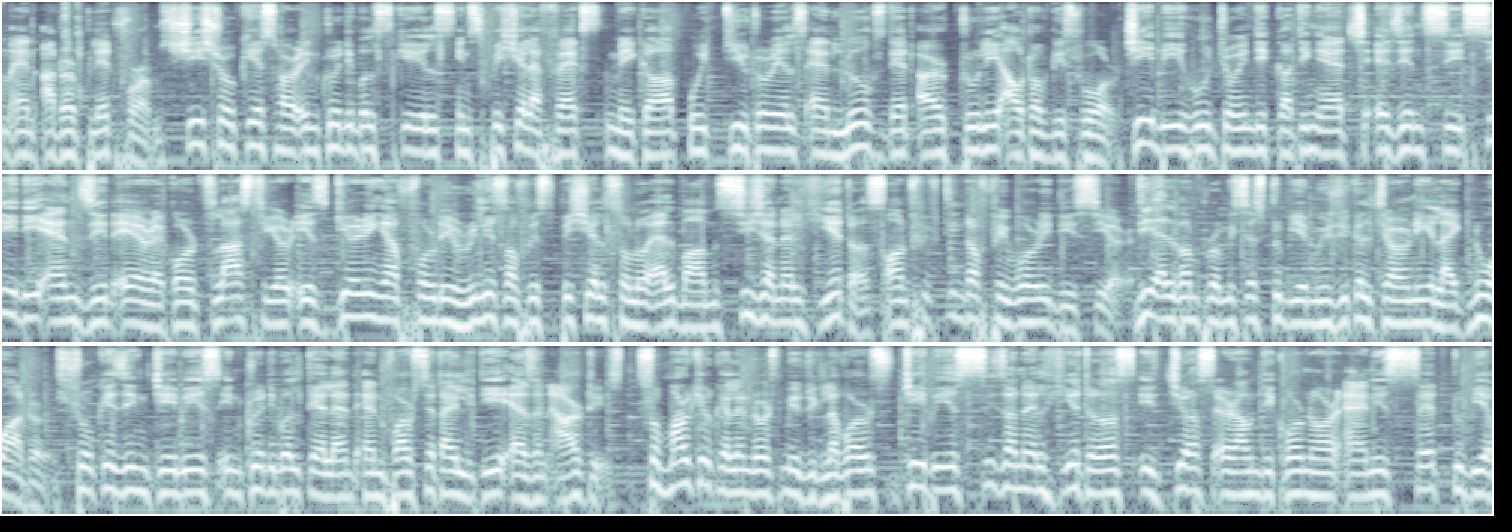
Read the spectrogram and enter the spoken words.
Instagram, and other platforms. She showcased her incredible skills in special effects, makeup, with tutorials and looks that are truly out of this world. JB, who joined the cutting-edge agency CDNZA Records last year, is gearing up for the release of his special solo album Seasonal Hiatus on 15th of February this year. The album promises to be a musical journey like no other, showcasing JB's incredible talent and versatility as an artist. So mark your calendars music lovers, JB's Seasonal Hiatus is just around the corner and is set to be a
